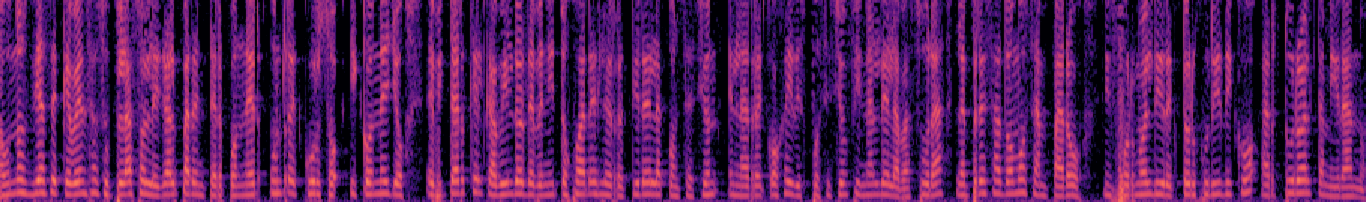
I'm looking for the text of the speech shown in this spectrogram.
A unos días de que venza su plazo legal para interponer un recurso y con ello evitar que el Cabildo de Benito Juárez le retire la concesión en la recoja y disposición final de la basura, la empresa Domo se amparó, informó el director jurídico Arturo Altamirano.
